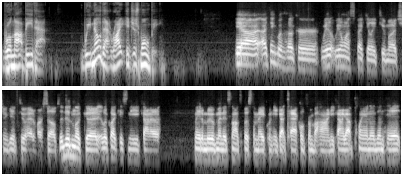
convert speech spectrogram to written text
will not be that. We know that, right? It just won't be. Yeah, I, think with Hooker, we don't, we don't want to speculate too much and get too ahead of ourselves. It didn't look good. It looked like his knee kind of made a movement it's not supposed to make when he got tackled from behind. He kind of got planted and hit.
